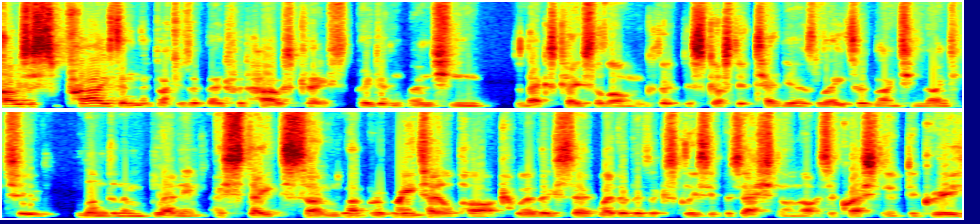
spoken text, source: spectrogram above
I was surprised in the Duchess of Bedford House case, they didn't mention the next case along that discussed it 10 years later, 1992, London and Blenheim Estates and Retail Park, where they said whether there's exclusive possession or not, it's a question of degree.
